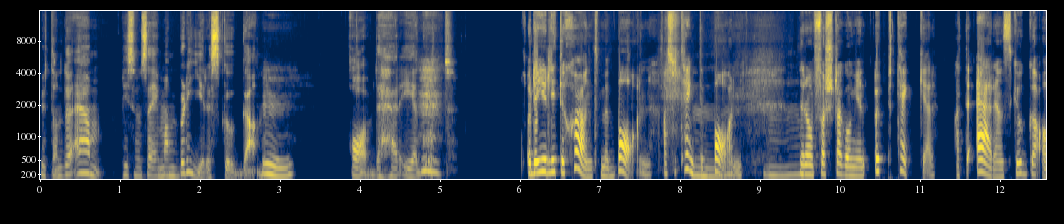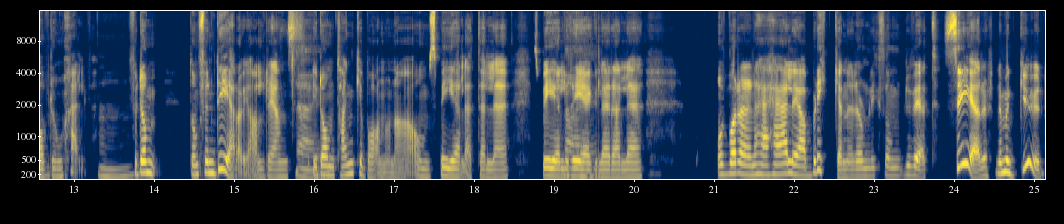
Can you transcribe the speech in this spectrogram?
Utan då är, precis som du säger, man blir skuggan Mm. av det här egot. Och det är ju lite skönt med barn. Alltså tänk dig Mm. barn, Mm. när de första gången upptäcker att det är en skugga av dem själv. Mm. För de, de funderar ju aldrig ens Nej. i de tankebanorna om spelet eller spelregler eller... Och bara den här härliga blicken när de liksom, du vet, ser, nej men gud!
